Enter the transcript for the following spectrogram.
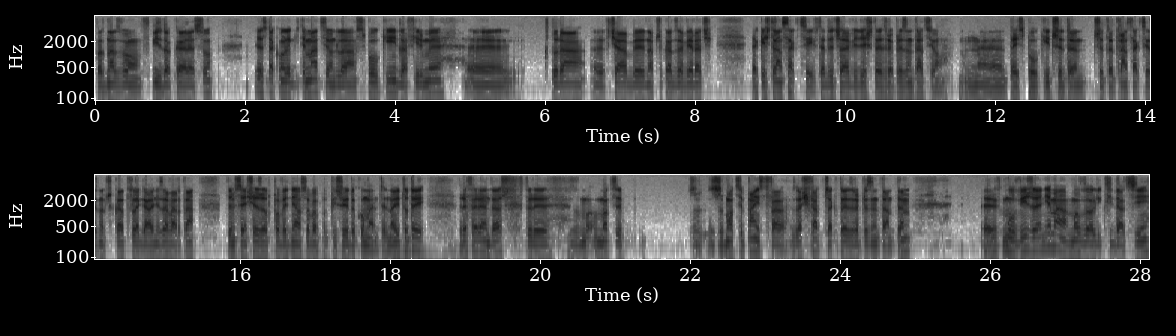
pod nazwą wpis do KRS-u jest taką legitymacją dla spółki, dla firmy, e, która chciałaby na przykład zawierać jakieś transakcje i wtedy trzeba wiedzieć, kto jest reprezentacją tej spółki, czy, ten, czy ta transakcja jest na przykład legalnie zawarta, w tym sensie, że odpowiednia osoba podpisuje dokumenty. No i tutaj referendarz, który w mocy z, mocy państwa zaświadcza, kto jest reprezentantem, e, mówi, że nie ma mowy o likwidacji,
